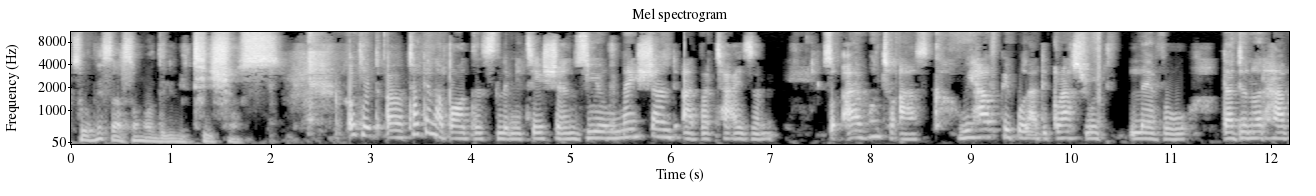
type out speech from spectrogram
So these are some of the limitations. Okay, uh, talking about these limitations, you mentioned advertising. So I want to ask, we have people at the grassroots level that do not have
